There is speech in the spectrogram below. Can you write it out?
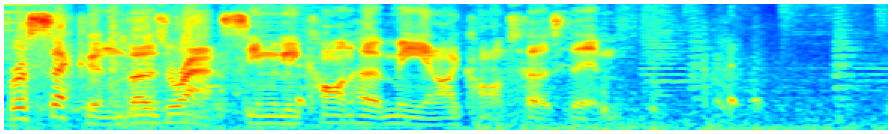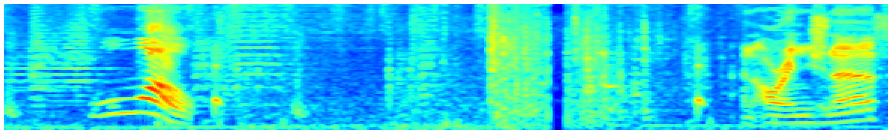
For a second, those rats seemingly can't hurt me and I can't hurt them. Whoa! An orange nerve.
